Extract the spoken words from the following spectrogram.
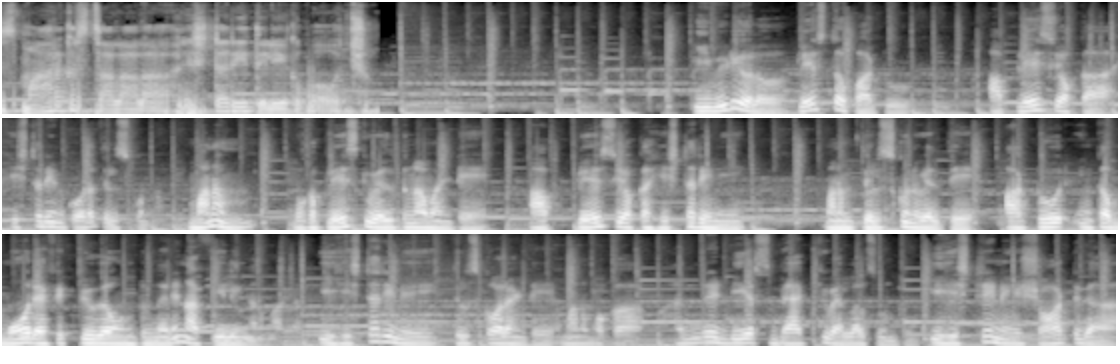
స్మారక స్థలాల హిస్టరీ తెలియకపోవచ్చు. ఈ వీడియోలో ప్లేస్తో పాటు ఆ ప్లేస్ యొక్క హిస్టరీని కూడా తెలుసుకుందాం. మనం ఒక ప్లేస్కి వెళ్తున్నామంటే ఆ ప్లేస్ యొక్క హిస్టరీని మనం తెలుసుకుని వెళ్తే ఆ టూర్ ఇంకా మోర్ ఎఫెక్టివ్గా ఉంటుందని నా ఫీలింగ్ అనమాట ఈ హిస్టరీని తెలుసుకోవాలంటే మనం ఒక హండ్రెడ్ ఇయర్స్ బ్యాక్కి వెళ్ళాల్సి ఉంటుంది. ఈ హిస్టరీని షార్ట్గా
